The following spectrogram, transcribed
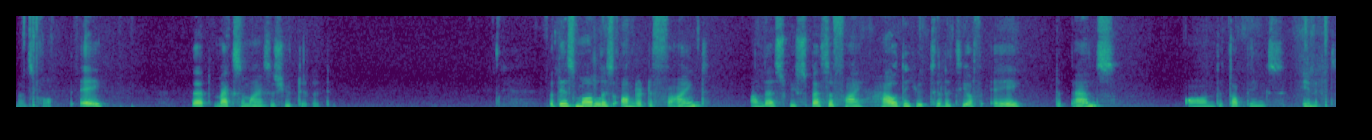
let's call it A, that maximizes utility. But this model is underdefined unless we specify how the utility of A depends on the toppings in it.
